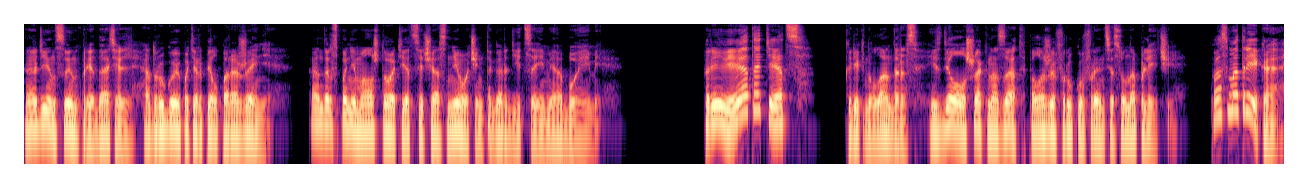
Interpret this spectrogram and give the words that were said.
Один сын предатель, а другой потерпел поражение. Андерс понимал, что отец сейчас не очень-то гордится ими обоими. «Привет, отец!» — крикнул Андерс и сделал шаг назад, положив руку Фрэнсису на плечи. «Посмотри-ка,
